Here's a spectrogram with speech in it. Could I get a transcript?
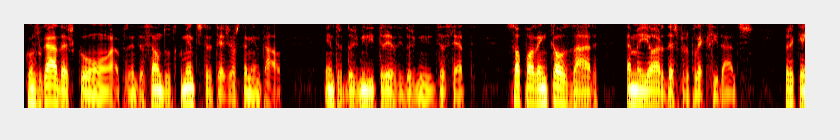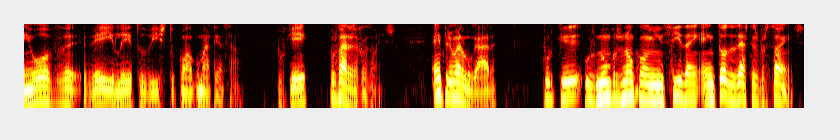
conjugadas com a apresentação do documento de estratégia orçamental entre 2013 e 2017, só podem causar a maior das perplexidades para quem ouve, vê e lê tudo isto com alguma atenção. Porquê? Por várias razões. Em primeiro lugar, porque os números não coincidem em todas estas versões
